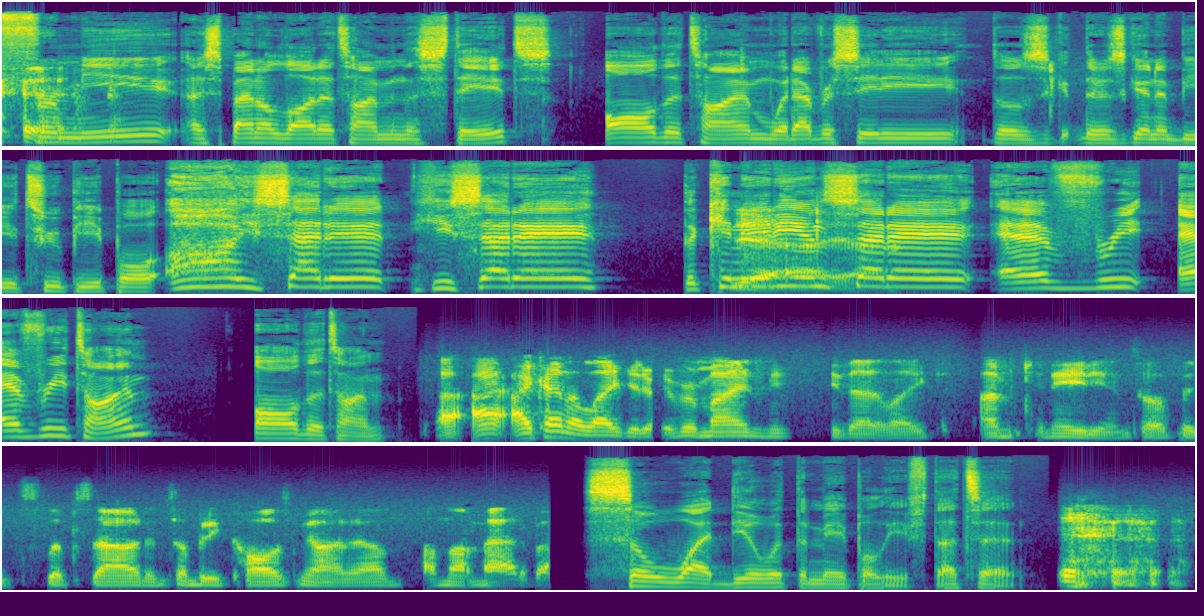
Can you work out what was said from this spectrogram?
For me, I spent a lot of time in the States. All the time, whatever city, those there's gonna be two people. Oh, he said it. He said it. The Canadian yeah, yeah. said it every every time, all the time. I, I kind of like it. It reminds me that like I'm Canadian, so if it slips out and somebody calls me on it, I'm, I'm not mad about. it. So what? Deal with the maple leaf. That's it.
